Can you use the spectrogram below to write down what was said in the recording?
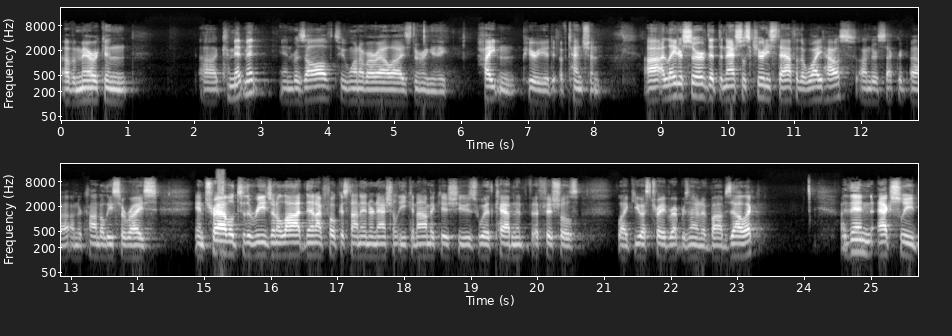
of American uh, commitment and resolve to one of our allies during a heightened period of tension. Uh, I later served at the National Security Staff of the White House under, Secret- uh, under Condoleezza Rice and traveled to the region a lot. Then I focused on international economic issues with cabinet officials like U.S. Trade Representative Bob Zoellick. I then actually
